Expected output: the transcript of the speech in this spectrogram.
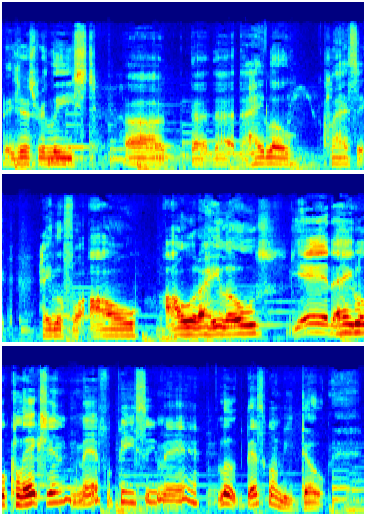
They just released uh, the, the the Halo Classic, Halo for all, all of the Halos. Yeah, the Halo collection, man, for PC, man. Look, that's gonna be dope, man.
